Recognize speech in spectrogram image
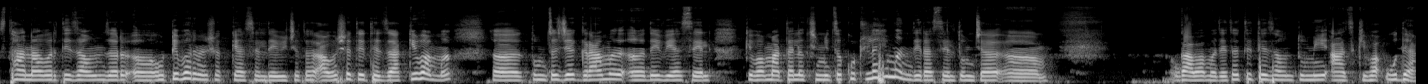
स्थानावरती जाऊन जर ओटी भरणं शक्य असेल देवीचे तर अवश्य तिथे जा. किंवा मग तुमचं जे ग्राम देवी असेल किंवा माता लक्ष्मीचं कुठलंही मंदिर असेल तुमच्या गावामध्ये तर तिथे जाऊन तुम्ही आज किंवा उद्या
